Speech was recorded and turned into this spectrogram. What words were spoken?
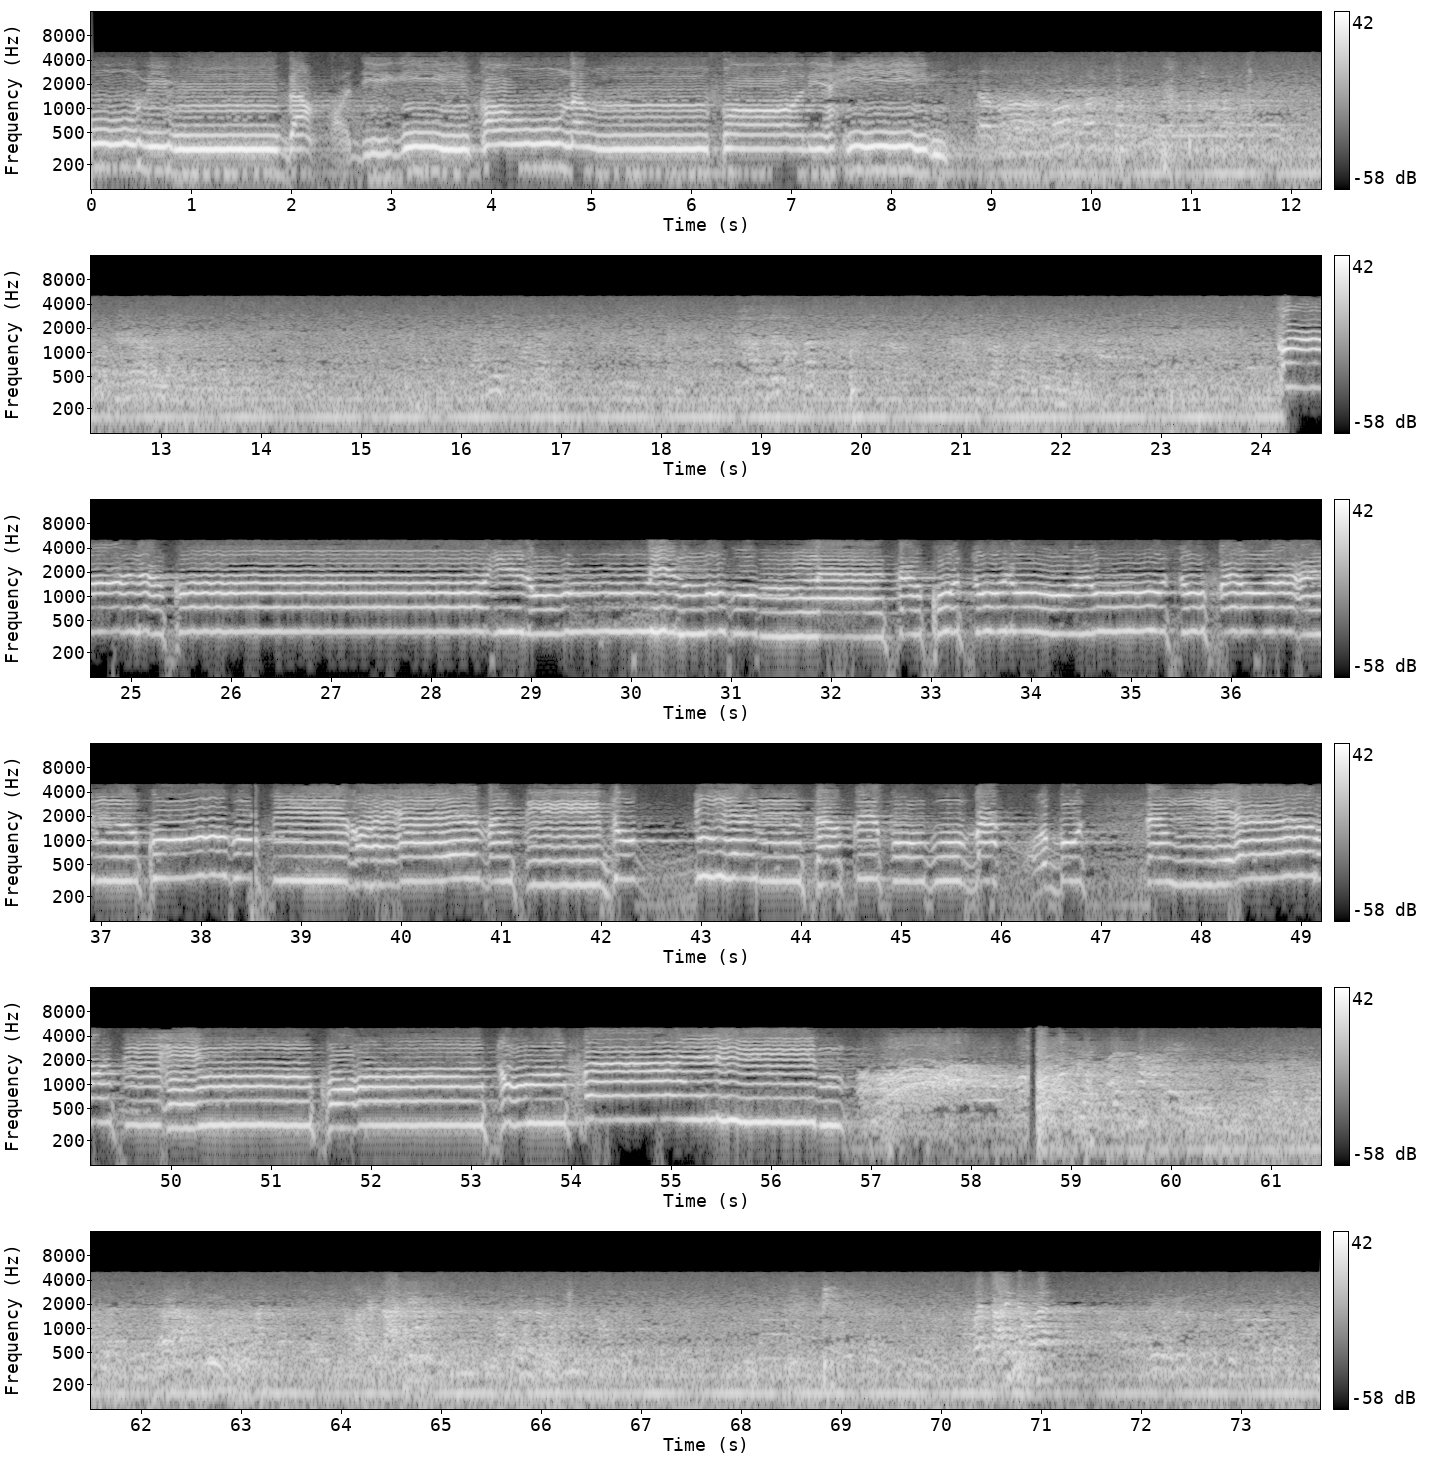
مِن بَعْدِهِ قَوْمًا صَالِحِينَ ما انت عليك يا مولانا. أيوه ورينا الصف الثاني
